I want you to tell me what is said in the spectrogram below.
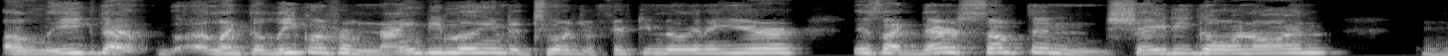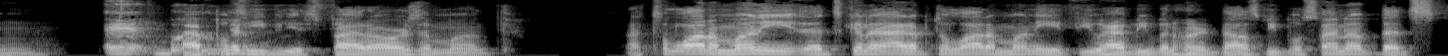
a league that like the league went from 90 million to 250 million a year is like there's something shady going on. And but, Apple TV is five dollars a month. That's a lot of money. That's going to add up to a lot of money. If you have even hundred thousand people sign up, that's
